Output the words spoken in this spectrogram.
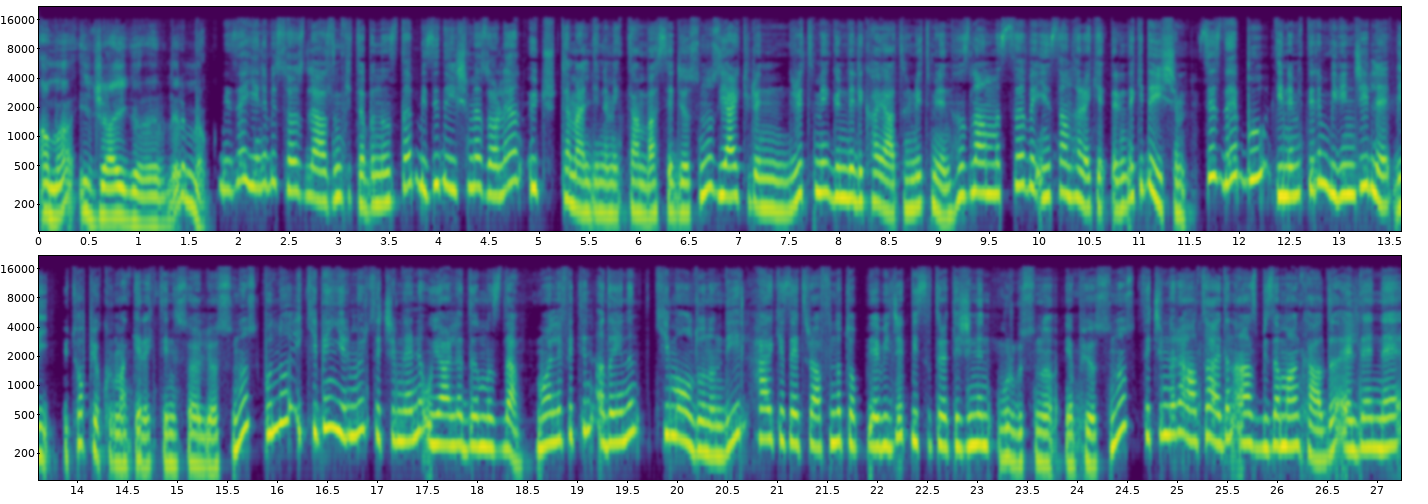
ama icraî görevlerim yok. Bize yeni bir söz lazım kitabınızda. Bizi değişime zorlayan üç temel dinamikten bahsediyorsunuz. Yer kürenin ritmi, gündelik hayatın ritminin hızlanması ve insan hareketlerindeki değişim. Siz de bu dinamiklerin bilinciyle bir ütopya kurmak gerektiğini söylüyorsunuz. Bunu 2023 seçimlerine uyarladığımızda muhalefetin adayının kim olduğunun değil, herkes etrafında toplayabilecek bir stratejinin vurgusunu yapıyorsunuz. Seçimlere 6 aydan az bir zaman kaldı. Elde ne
